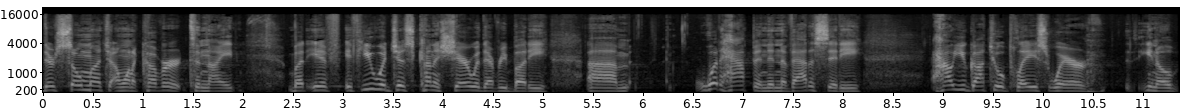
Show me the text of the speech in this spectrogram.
there's so much I want to cover tonight. But if, if you would just kind of share with everybody um, what happened in Nevada City, how you got to a place where you know,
